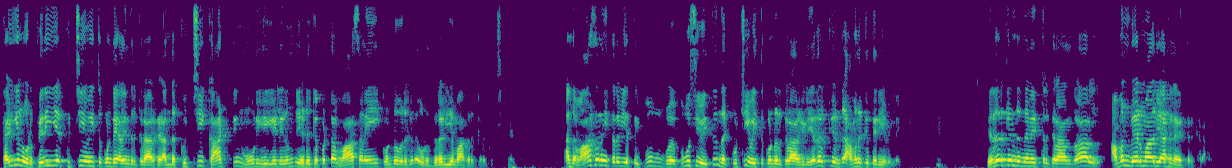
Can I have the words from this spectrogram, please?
கையில் ஒரு பெரிய குச்சியை வைத்துக் கொண்டே அலைந்திருக்கிறார்கள். அந்த குச்சி காட்டின் மூலிகைகளிலிருந்து எடுக்கப்பட்ட வாசனையை கொண்டு வருகிற ஒரு திரவியமாக இருக்கிற குச்சி. அந்த வாசனை திரவியத்தை பூ- பூசி வைத்து இந்த குச்சியை வைத்துக் கொண்டிருக்கிறார்கள். எதற்கு என்று அவனுக்கு தெரியவில்லை. எதற்கென்று நினைத்திருக்கிறான் என்றால் அவன் வேறு மாதிரியாக நினைத்திருக்கிறான்.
